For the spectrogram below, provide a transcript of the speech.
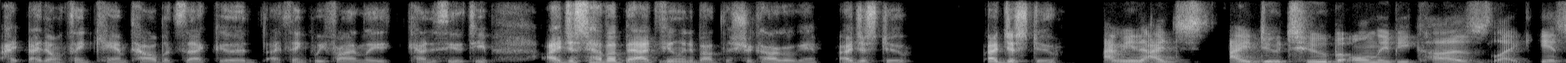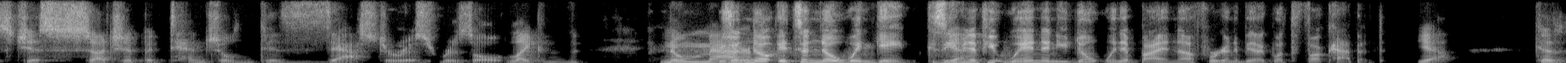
I, I don't think Cam Talbot's that good. I think we finally kind of see the team. I just have a bad feeling about the Chicago game. I just do. I just do. I mean, I just, I do too, but only because like it's just such a potential disastrous result. Like, no matter a no, it's a no win game because even Yeah. if you win and you don't win it by enough, we're going to be like, what the fuck happened? Yeah, because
